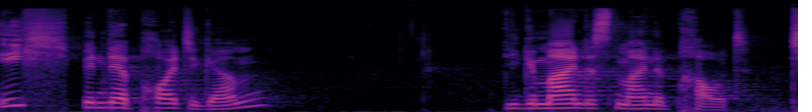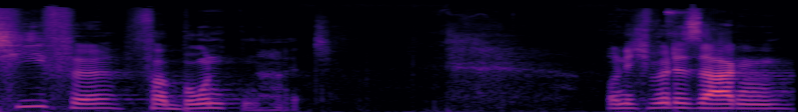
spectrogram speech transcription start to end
ich bin der Bräutigam, die Gemeinde ist meine Braut. Tiefe Verbundenheit. Und ich würde sagen,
